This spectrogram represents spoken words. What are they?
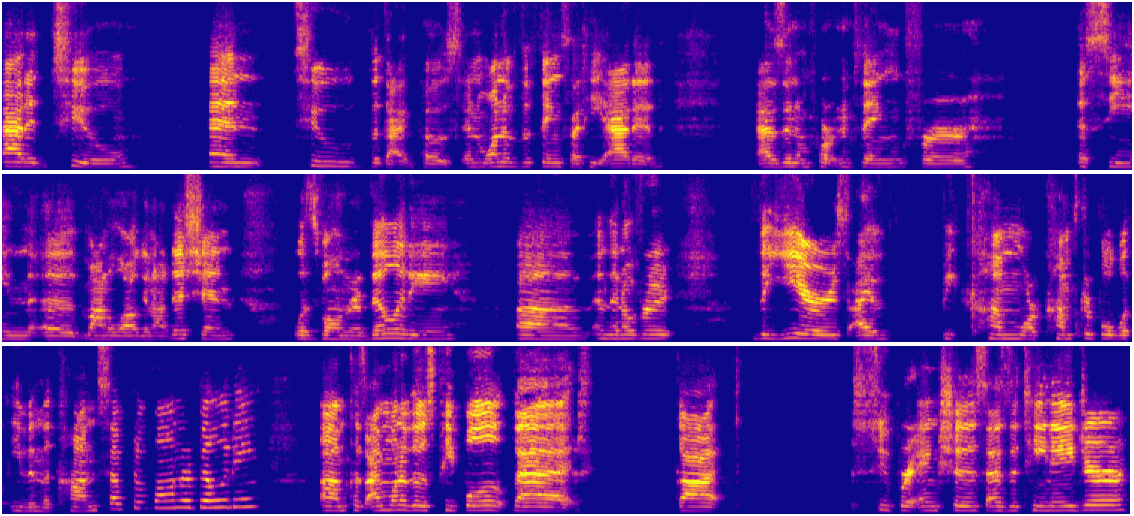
added two and to the guidepost. And one of the things that he added as an important thing for a scene, a monologue, an audition was vulnerability. Um, and then over the years, I've become more comfortable with even the concept of vulnerability Um, because um, I'm one of those people that got super anxious as a teenager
